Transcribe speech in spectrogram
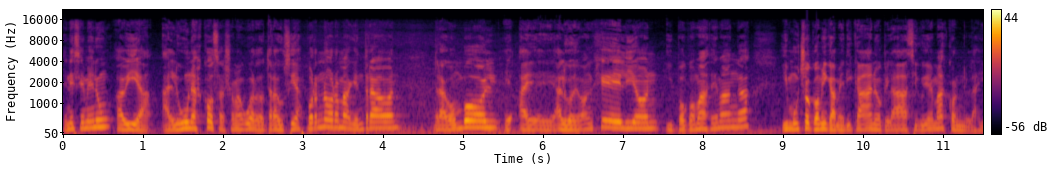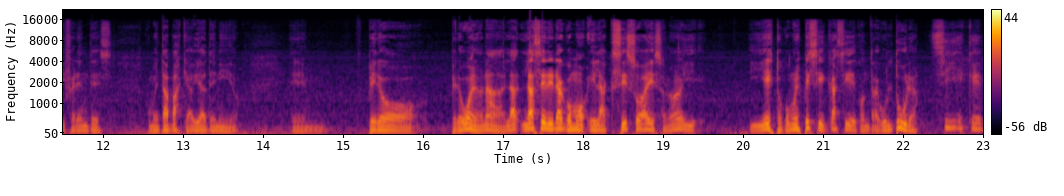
en ese menú había algunas cosas, yo me acuerdo, traducidas por norma que entraban, Dragon Ball, eh, eh, algo de Evangelion y poco más de manga, y mucho cómic americano, clásico y demás, con las diferentes como etapas que había tenido. Eh, pero, pero bueno, nada, láser era como el acceso a eso, ¿no? Y, esto, como una especie casi de contracultura. Sí, es que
